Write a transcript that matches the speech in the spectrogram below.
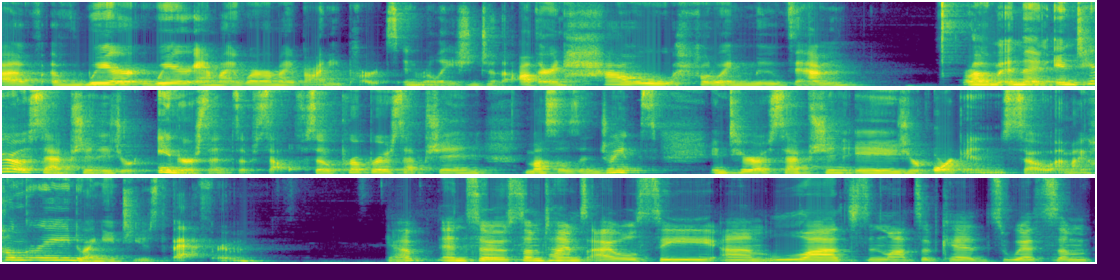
of, of where where am I? Where are my body parts in relation to the other and how how do I move them? Um, and then interoception is your inner sense of self. So proprioception, muscles and joints. Interoception is your organs. So am I hungry? Do I need to use the bathroom? Yep. And so sometimes I will see um, lots and lots of kids with some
